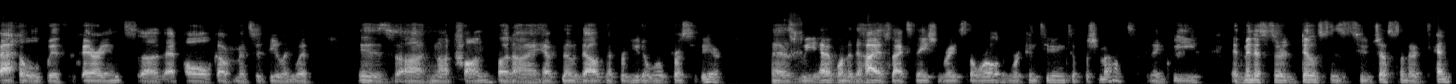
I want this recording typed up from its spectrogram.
battle with variants uh, that all governments are dealing with is uh, not fun, but I have no doubt that Bermuda will persevere as we have one of the highest vaccination rates in the world and we're continuing to push them out. I think we administered doses to just under 10%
